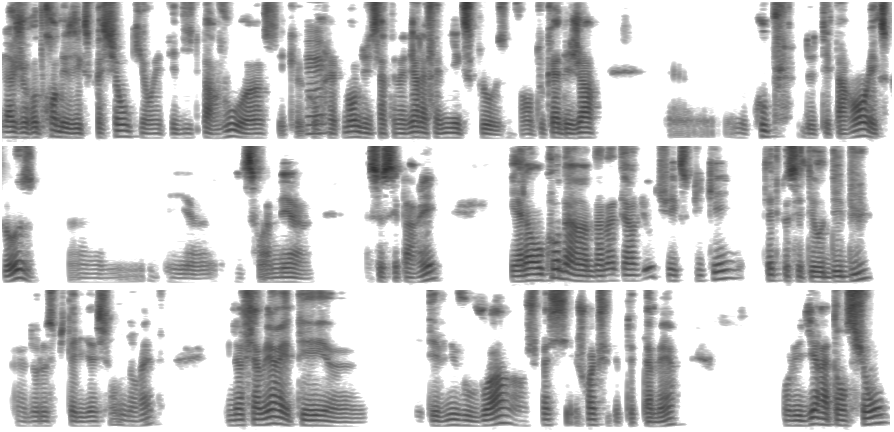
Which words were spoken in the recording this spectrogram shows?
Là, je reprends des expressions qui ont été dites par vous. Hein, c'est que mmh. concrètement, d'une certaine manière, la famille explose. Enfin, en tout cas, déjà, le couple de tes parents explose et ils sont amenés à, à, se séparer. Et alors, au cours d'un interview, tu expliquais, peut-être que c'était au début de l'hospitalisation de Laurette, une infirmière était était venue vous voir. Je sais pas si, je crois que c'était peut-être ta mère, pour lui dire attention,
